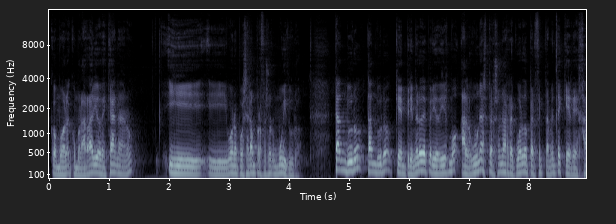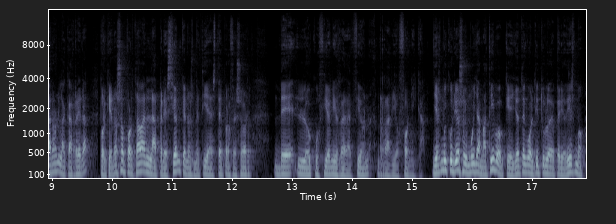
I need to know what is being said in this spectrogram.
como, como la radio de Cana, ¿no? Y bueno, pues era un profesor muy duro. Tan duro, tan duro, que en primero de periodismo algunas personas recuerdo perfectamente que dejaron la carrera porque no soportaban la presión que nos metía este profesor de locución y redacción radiofónica. Y es muy curioso y muy llamativo que yo tengo el título de periodismo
